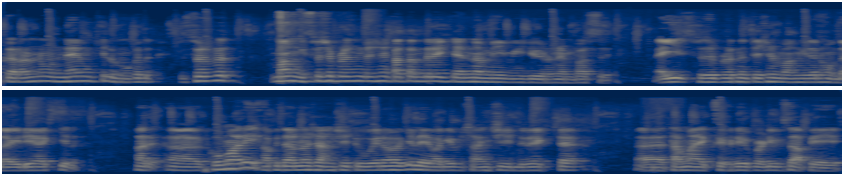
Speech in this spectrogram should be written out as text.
කරන්න නෑ කියල. මොකද මං ස්පේෂ ප්‍රසේෂන් කතන්දර කියන්න මේ රන පස්සේ. ඇයි ස්පේෂ ප්‍රසේෂන් මංහිත හොඳ ඉඩිය කියල කොමරි අපි දන්න ශංෂි ටුවෙනවා කියලේ. වගේ සංංචි ඩිරෙක්ට තම එක්කට පඩිස් අපේ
